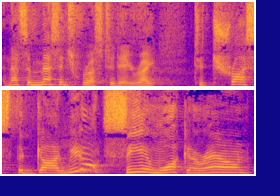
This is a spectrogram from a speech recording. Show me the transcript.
And that's a message for us today, right? To trust the God. We don't see him walking around.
